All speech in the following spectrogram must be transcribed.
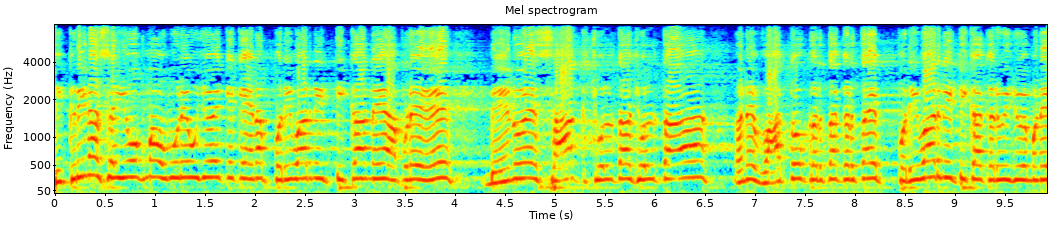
દીકરીના સહયોગમાં ઊભું રહેવું જોઈએ કે એના પરિવારની ટીકાને આપણે બહેનોએ શાક છોલતા છોલતા અને વાતો કરતા કરતા એ પરિવારની ટીકા કરવી જોઈએ. મને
